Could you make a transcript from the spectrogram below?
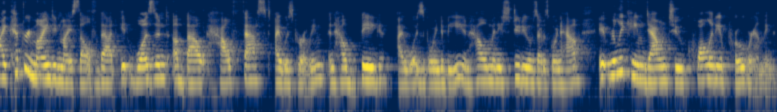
I kept reminding myself that it wasn't about how fast I was growing and how big I was going to be and how many studios I was going to have. It really came down to quality of programming.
